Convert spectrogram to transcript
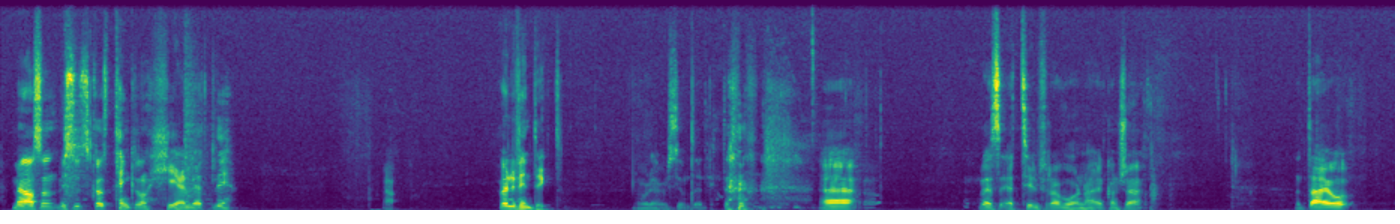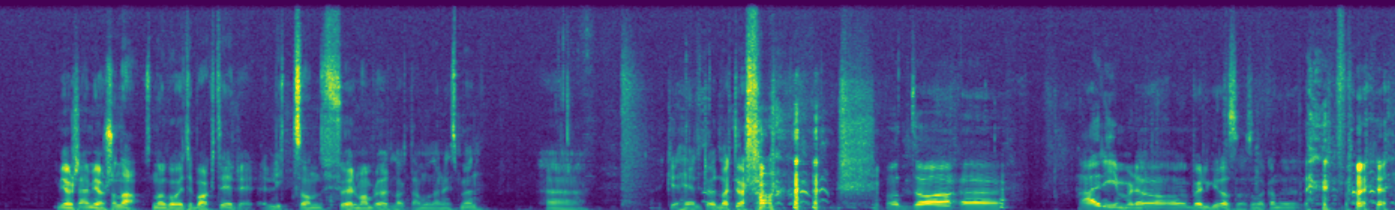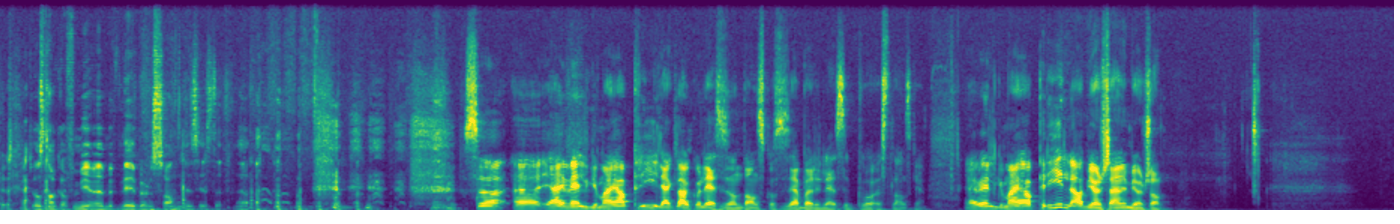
Men altså, hvis du skal tenke sånn helhetlig Ja. Veldig fint dikt. Det var det jeg ville si om det diktet. eh, lese ett til fra våren her, kanskje. Dette er jo Bjørnstein Bjørnson, da. Så nå går vi tilbake til litt sånn før man ble ødelagt av modernismen. Uh, ikke helt ødelagt, i hvert fall. og da eh, Her rimer det og bølger, altså, så nå kan du få høre. Du har snakka for mye med Vebjørn Sand i det siste. Ja. Så uh, jeg velger meg i april Jeg klarer ikke å lese sånn dansk også, så jeg bare leser på østlandske. Jeg velger meg i april av Bjørnstein Bjørnson.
